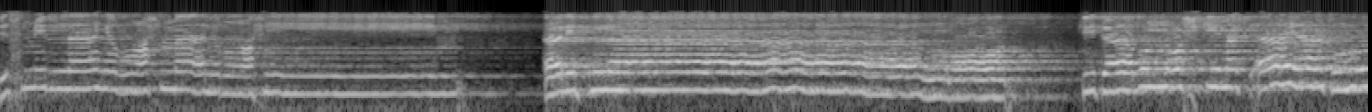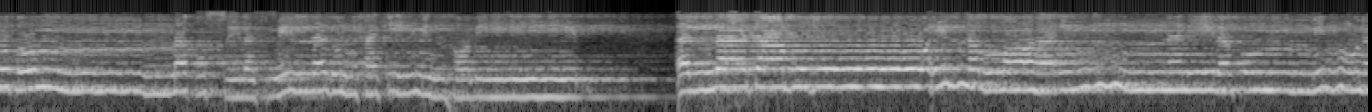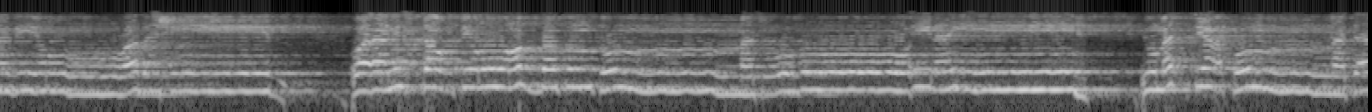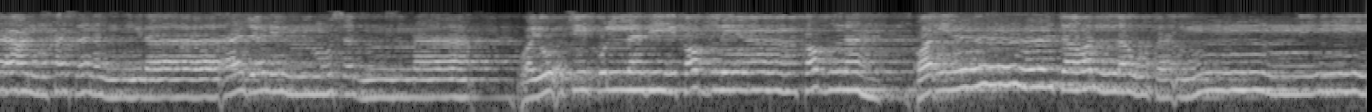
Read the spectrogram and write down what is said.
بسم الله الرحمن الرحيم. ألف لام را كتاب أحكمت آياته ثم فصلت من لدن حكيم خبير. ألا تعبدوا إلا الله إنني لكم منه نذير. وبشير. وأن استغفروا ربكم ثم توبوا إليه. يمتعكم متاعا حسنا إلى أجل مسمى. ويؤتي كل ذي فضل فضله. وإن تولوا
